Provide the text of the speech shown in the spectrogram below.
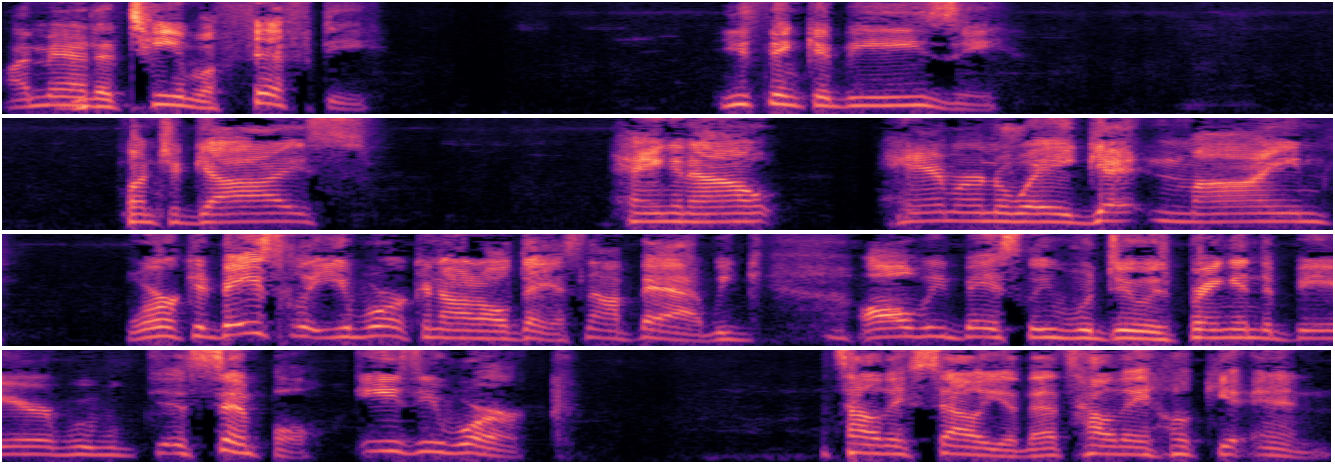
I manned a team of 50. You think it'd be easy? Bunch of guys hanging out, hammering away, getting mine, working. Basically, you're working out all day. It's not bad. We all we basically would do is bring in the beer. We, it's simple, easy work. That's how they sell you. That's how they hook you in.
